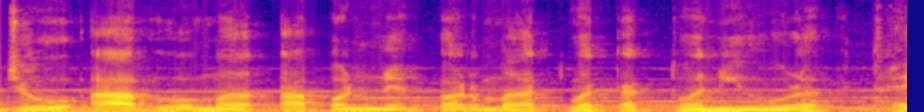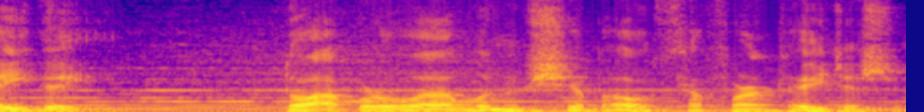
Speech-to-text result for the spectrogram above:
જો આ ભાવમાં આપણને પરમાત્મ તત્વની ઓળખ થઈ ગઈ, તો આપણો આ મનુષ્ય ભાવ સફળ થઈ જશે.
